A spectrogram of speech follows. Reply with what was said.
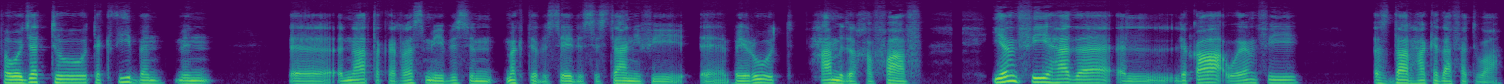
فوجدت تكذيبا من الناطق الرسمي باسم مكتب السيد السيستاني في آه، بيروت حامد الخفاف. ينفي هذا اللقاء وينفي إصدار هكذا فتوى.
